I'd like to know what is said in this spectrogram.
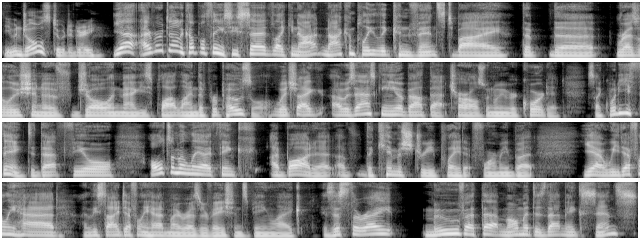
even Joel's to a degree. Yeah, I wrote down a couple things. He said like not not completely convinced by the the resolution of Joel and Maggie's plotline, the proposal, which I I was asking you about that, Charles, when we recorded. It's like, what do you think? Did that feel ultimately I think I bought it. The chemistry played it for me, but yeah, we definitely had, at least I definitely had my reservations being like, is this the right move at that moment? Does that make sense?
